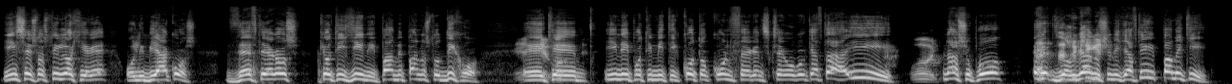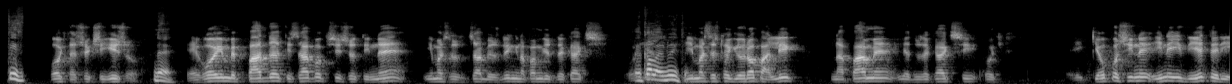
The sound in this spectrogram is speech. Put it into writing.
είσαι στο στυλ όχι ρε, Ολυμπιακός. Δεύτερος και ό,τι γίνει, πάμε πάνω στον τοίχο. Ε, Ε, εγώ- και είναι υποτιμητικό το conference, ξέρω εγώ και αυτά. Ή, Όχι. να σου πω, ε, Θα σου διοργάνωση εξηγήσω. είναι και αυτή, πάμε εκεί. Τι, Όχι, θα σου εξηγήσω. ναι. Εγώ είμαι πάντα της άποψης ότι ναι, είμαστε στο Champions League να πάμε για τους 16. Ε, καλά, εννοείται. Είμαστε στο Europa League να πάμε για τους 16. Όχι. Ε, Και όπως είναι, είναι ιδιαίτερη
